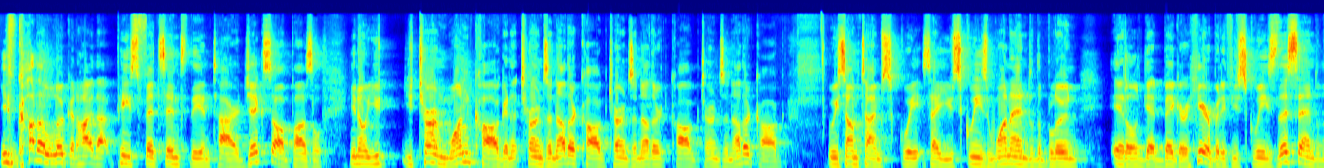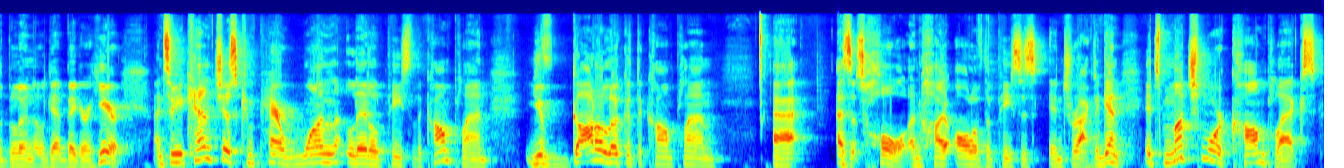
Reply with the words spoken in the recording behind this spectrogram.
You've got to look at how that piece fits into the entire jigsaw puzzle. You know, you, you turn one cog and it turns another cog, turns another cog, turns another cog. We sometimes squeeze, say you squeeze one end of the balloon, it'll get bigger here. But if you squeeze this end of the balloon, it'll get bigger here. And so you can't just compare one little piece of the comp plan. You've got to look at the comp plan uh, as its whole and how all of the pieces interact. Again, it's much more complex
